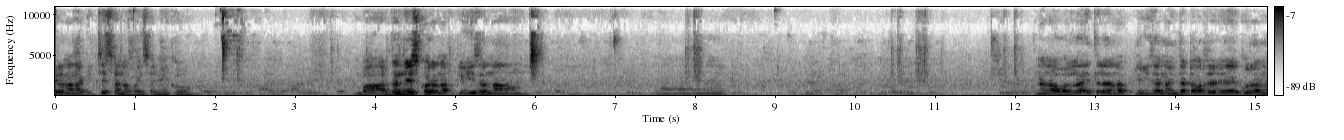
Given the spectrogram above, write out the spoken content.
ఇరన్నా నాకు ఇచ్చేస్తాను అన్న పైసలు మీకు. బా అర్థం చేసుకోరన్న ప్లీజ్ అన్న. నా వల్ల అయితలేదు అన్న ప్లీజ్ అన్న ఇంత టార్చర్ చేయకూరన్న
